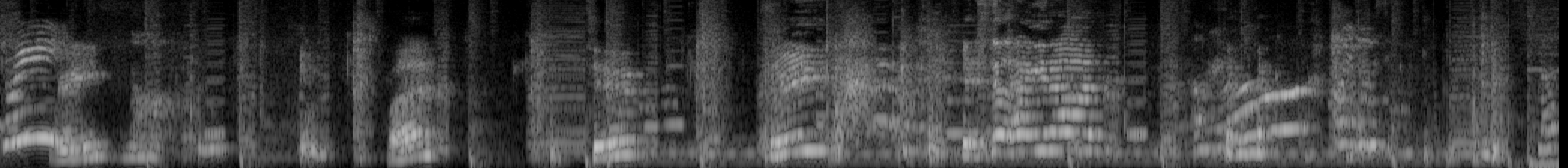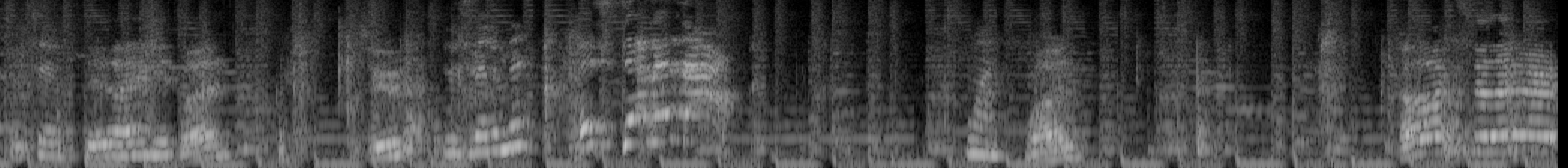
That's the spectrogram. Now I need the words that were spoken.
Three. Three. No. One. Two. Three. It's still hanging on. Oh. Wait, let me see. No. Two. Still hanging. One. Two. Is it in there? It's still in there! One. One. Oh, it's still there.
